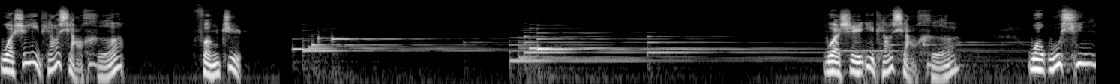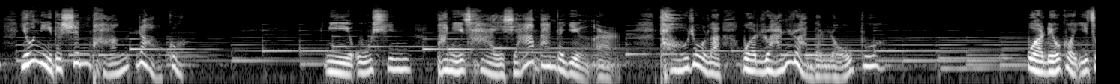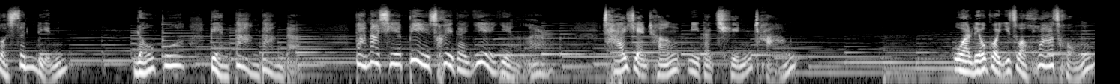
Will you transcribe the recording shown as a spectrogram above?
我是一条小河，冯至。我是一条小河，我无心由你的身旁绕过，你无心把你彩霞般的影儿投入了我软软的柔波。我流过一座森林，柔波便荡荡的，把那些碧翠的叶影儿裁剪成你的裙长。我流过一座花丛，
